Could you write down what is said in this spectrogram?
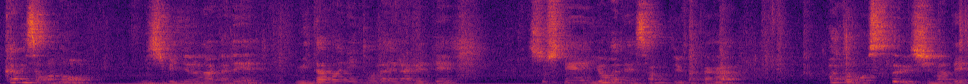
神様の導きの中で御霊に捉えられてそしてヨハネさんという方がパトモスという島で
